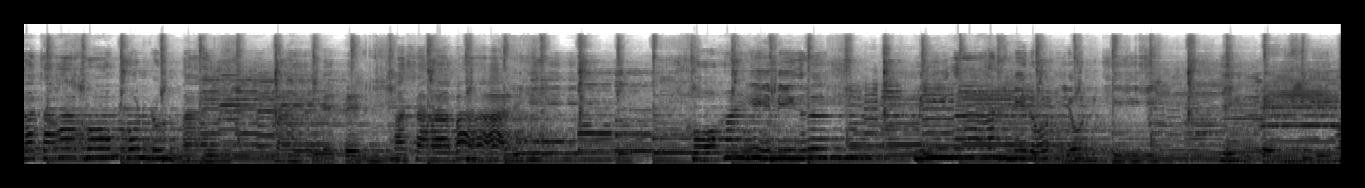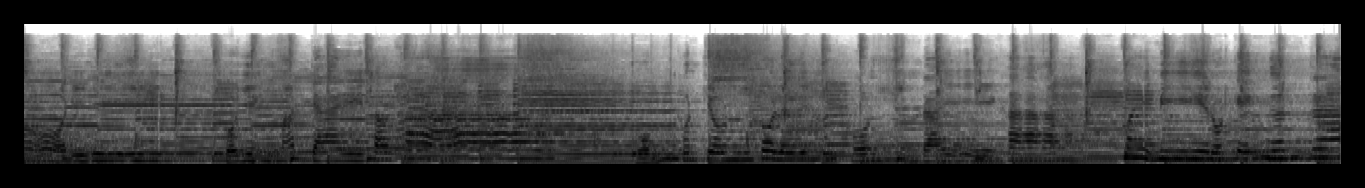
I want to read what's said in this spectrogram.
คาถาของคนรุ่นใหม่ ไม่ได้เป็นภาษาบาลี ขอให้มีเงิน มีงานมีรถยนต์ขี่ยิ่งเป็นยี่ห้อดีๆ ก็ยิ่งมัดใจสาวๆผมคนจนก็เลยคนไร้ค่า ไม่มีรถเก๋งเงินตรา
